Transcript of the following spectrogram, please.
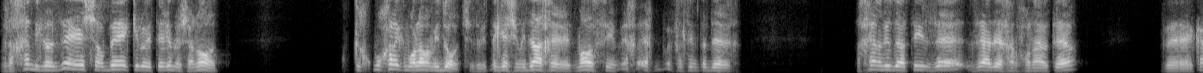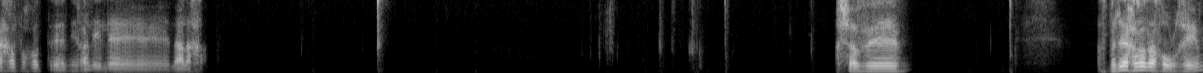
ולכן בגלל זה יש הרבה כאילו היתרים לשנות, כמו חלק מעולם המידות, שזה מתנגש עם מידה אחרת, מה עושים, איך, איך מפסים את הדרך. לכן אני לדעתי זה, זה הדרך הנכונה יותר, וככה לפחות אה, נראה לי להלכה. עכשיו, אה, אז בדרך הזאת אנחנו הולכים,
